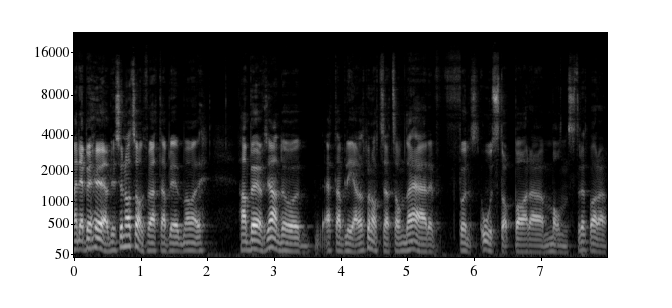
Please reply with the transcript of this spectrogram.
men det behövdes ju något sånt för att etablera, han behövde ju ändå etableras på något sätt som det här fullt ostoppbara monstret bara.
